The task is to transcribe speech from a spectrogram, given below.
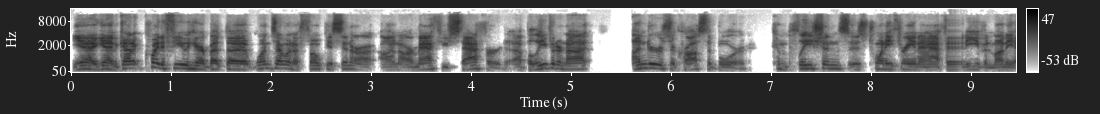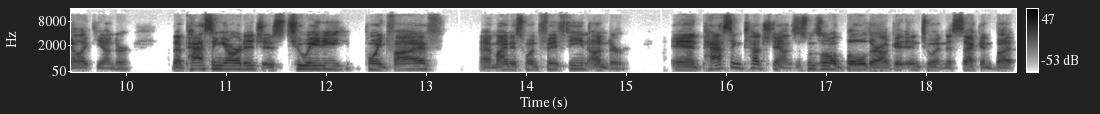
Yeah, again, got quite a few here, but the ones I want to focus in are on our Matthew Stafford. Uh, believe it or not, unders across the board. Completions is 23 and a half at even money. I like the under. The passing yardage is 280.5 at minus 115 under. And passing touchdowns, this one's a little bolder. I'll get into it in a second, but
